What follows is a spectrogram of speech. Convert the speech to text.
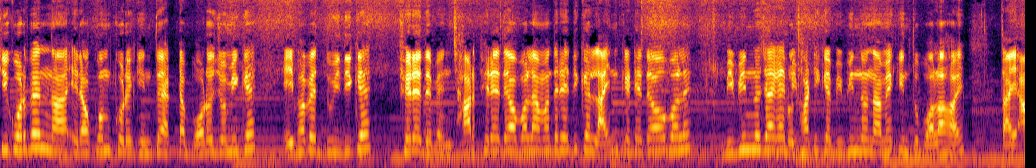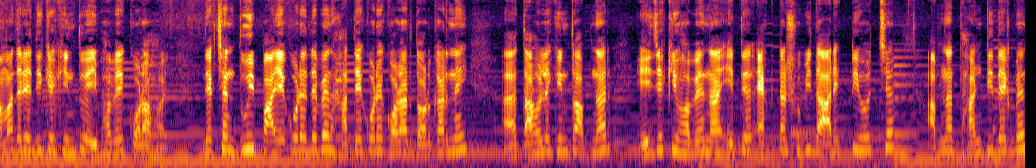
কি করবেন না, এরকম করে কিন্তু একটা বড় জমিকে এইভাবে দুই দিকে ফেরে দেবেন। ঝাড় ফেরে দেওয়া বলে আমাদের এদিকে, লাইন কেটে দেওয়া বলে। বিভিন্ন জায়গায় প্রথাটিকে বিভিন্ন নামে কিন্তু বলা হয়। তাই আমাদের এদিকে কিন্তু এইভাবে করা হয়। দেখছেন, দুই পায়ে করে দেবেন, হাতে করে করার দরকার নেই। তাহলে কিন্তু আপনার এই যে কি হবে না, এতে একটা সুবিধা আরেকটি হচ্ছে, আপনার ধানটি দেখবেন,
